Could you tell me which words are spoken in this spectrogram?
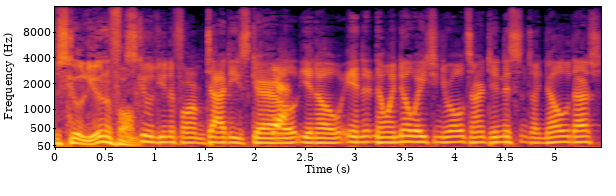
School uniform. school uniform, daddy's girl. You know, in now I know eighteen-year-olds aren't innocent. I know that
